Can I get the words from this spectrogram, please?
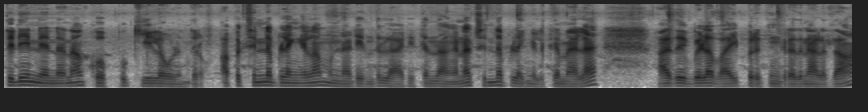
திடீர்னு என்னென்னா கொப்பு கீழே விழுந்துடும் அப்போ சின்ன பிள்ளைங்கள்லாம் முன்னாடி இருந்து விளையாடிட்டு இருந்தாங்கன்னா சின்ன பிள்ளைங்களுக்கு மேலே அது விழ வாய்ப்பு இருக்குங்கிறதுனால தான்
